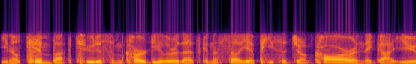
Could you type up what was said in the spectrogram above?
you know, Timbuktu to some car dealer that's going to sell you a piece of junk car, and they got you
